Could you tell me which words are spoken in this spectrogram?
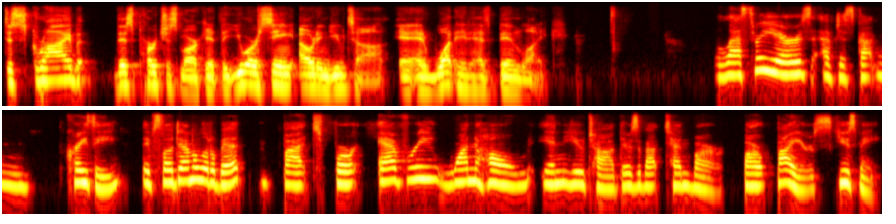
describe this purchase market that you are seeing out in Utah and, what it has been like? The last three years have just gotten crazy. They've slowed down a little bit, but for every one home in Utah, there's about 10 bar, bar buyers, excuse me.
